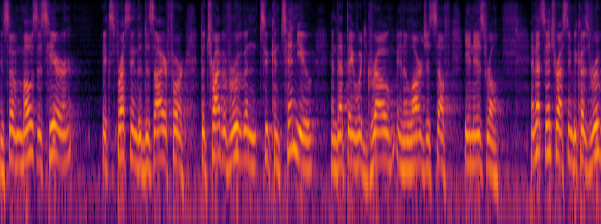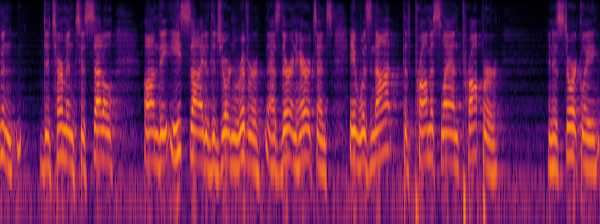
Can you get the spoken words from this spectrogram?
And so Moses here expressing the desire for the tribe of Reuben to continue and that they would grow and enlarge itself in Israel. And that's interesting because Reuben determined to settle on the east side of the Jordan River as their inheritance. It was not the promised land proper. And historically,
